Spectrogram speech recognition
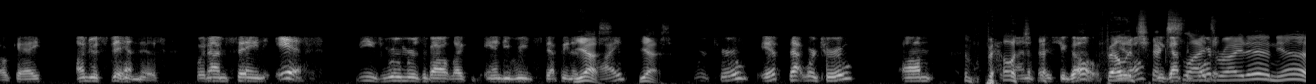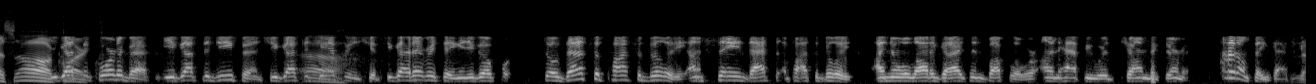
okay understand this but i'm saying if these rumors about like andy reid stepping aside Yes. yes. were true if that were true um kind of place you go you know? Belichick you slides right in. Yes. Oh, you Clark. got the quarterback you got the defense you got the Ah. championships you got everything and you go for so that's a possibility. I'm saying that's a possibility. I know a lot of guys in Buffalo were unhappy with Sean McDermott. I don't think that's going to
